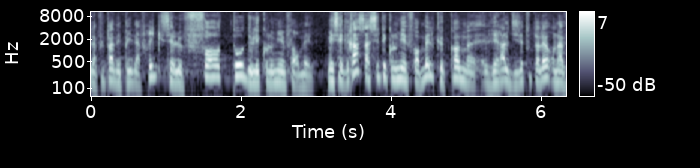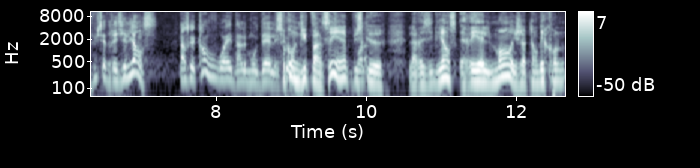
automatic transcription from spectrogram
la plupart des pays d'Afrique, c'est le fort taux de l'économie informelle. Mais c'est grâce à cette économie informelle que, comme Véral disait tout à l'heure, on a vu cette résilience. Parce que quand vous voyez dans le modèle... Ce qu'on ne dit pas assez, hein, puisque la résilience réellement, et j'attendais qu'on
